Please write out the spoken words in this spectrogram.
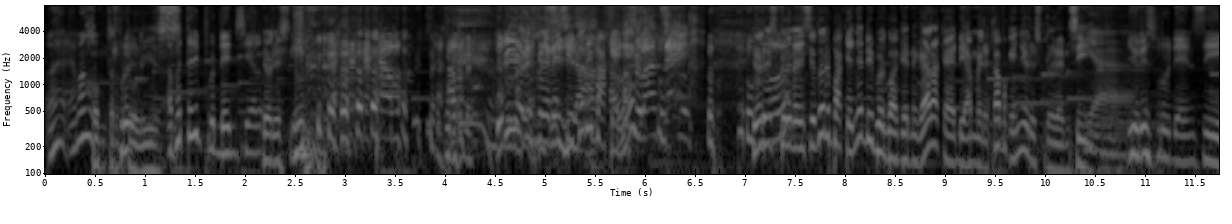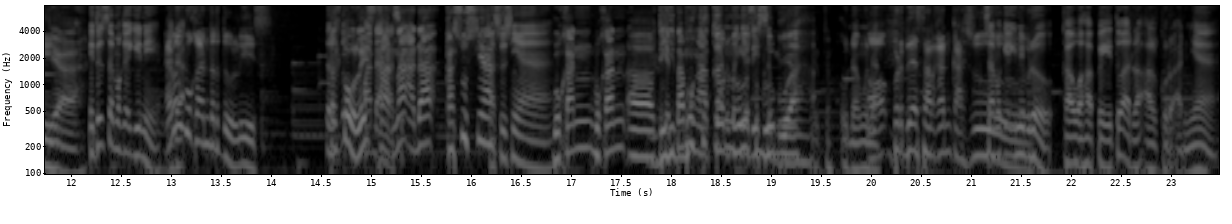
Wah, emang Hukum tertulis. apa tadi prudensial? Juris Jadi jurisprudensi itu dipakainya Jurisprudensi itu dipakainya di berbagai negara kayak di Amerika pakainya jurisprudensi. Ya. Jurisprudensi. Iya. Itu sama kayak gini. Emang ada bukan tertulis. Tertulis pada karena hasil- ada kasusnya. kasusnya Bukan bukan eh, kita mengatur menjadi sebuah gitu. undang-undang. Oh, berdasarkan kasus. Sama kayak gini bro, KUHP itu adalah Al-Qurannya.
